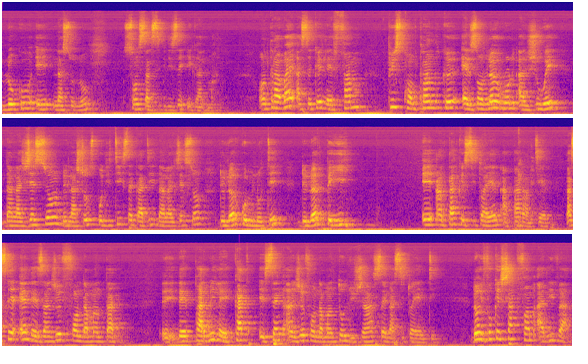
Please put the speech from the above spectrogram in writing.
locaux et nationaux sont sensibilisés également. On travaille à ce que les femmes puissent comprendre qu'elles ont leur rôle à jouer dans la gestion de la chose politique, c'est-à-dire dans la gestion de leur communauté, de leur pays, et en tant que citoyenne à part entière. Parce qu'un des enjeux fondamentaux, euh, parmi les 4 et 5 enjeux fondamentaux du genre, c'est la citoyenneté. Donc il faut que chaque femme arrive à,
